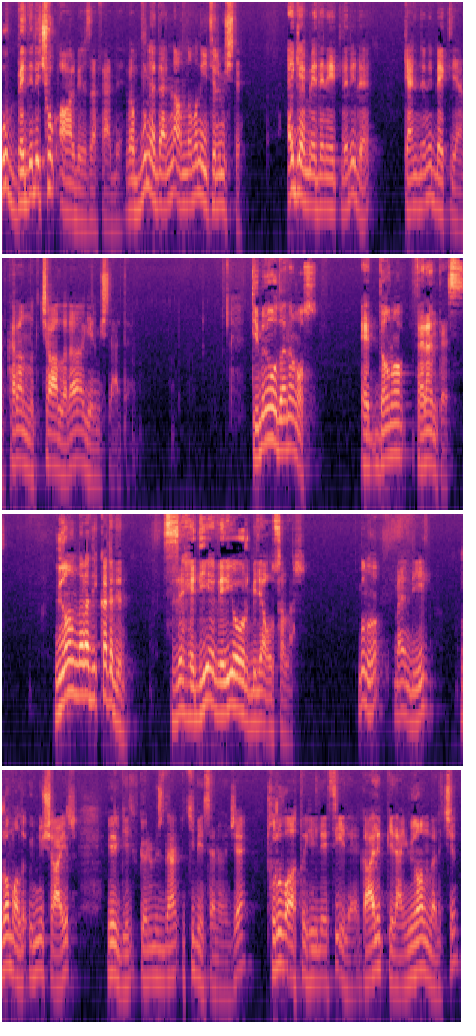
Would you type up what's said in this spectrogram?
bu bedeli çok ağır bir zaferdi ve bu nedenle anlamını yitirmişti. Ege medeniyetleri de kendini bekleyen karanlık çağlara girmişlerdi. Timeo Danaos et Dono Ferentes Yunanlara dikkat edin. Size hediye veriyor bile olsalar. Bunu ben değil Romalı ünlü şair Virgil günümüzden 2000 sene önce Truva atı hilesi ile galip gelen Yunanlar için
